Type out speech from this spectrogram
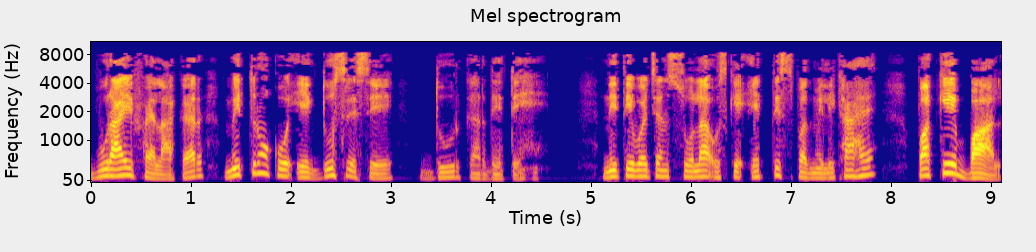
बुराई फैलाकर मित्रों को एक दूसरे से दूर कर देते हैं। नीति वचन सोलह उसके इकतीस पद में लिखा है, पके बाल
